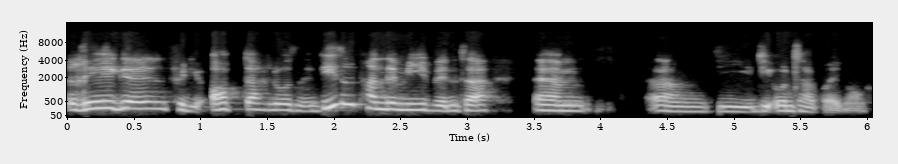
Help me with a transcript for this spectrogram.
regeln für die Obdachlosen in diesem Pandemiewinter ähm, ähm, die, die Unterbringung.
